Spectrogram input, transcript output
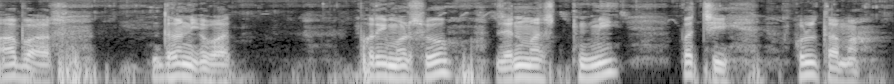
આભાર ધન્યવાદ. ફરી મળશું જન્માષ્ટમી પછી ફૂલતામાં.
